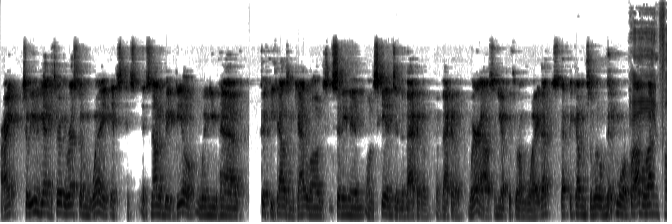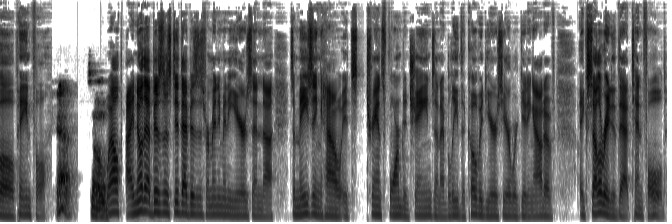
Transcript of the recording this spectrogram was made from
All right. So even if you had to throw the rest of them away, it's, it's, it's not a big deal when you have 50,000 catalogs sitting in on skids in the back of the, the, back of the warehouse and you have to throw them away. That's, that becomes a little bit more problem. Painful, painful. Yeah. So, well, I know that business did that business for many, many years, and uh, it's amazing how it's transformed and changed. And I believe the COVID years here we're getting out of accelerated that tenfold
